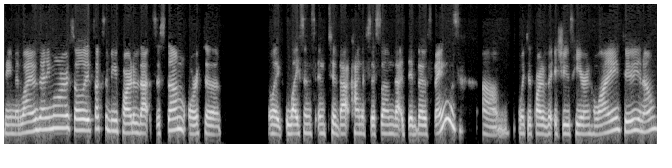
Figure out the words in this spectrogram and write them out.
be midwives anymore. So it sucks to be part of that system or to like license into that kind of system that did those things. Um, which is part of the issues here in Hawaii too, you know.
